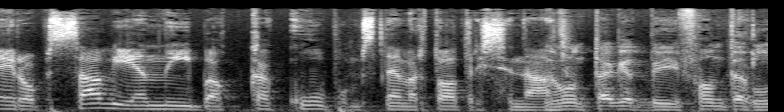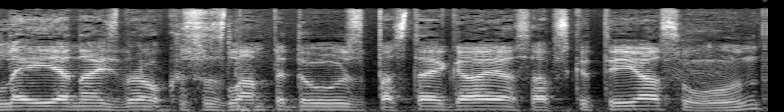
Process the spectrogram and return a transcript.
Eiropas Savienība kā kopums nevar to atrisināt. Nu, tagad bija Fonterleja aizbraukus uz Lampedūzu, pastaigājās, apskatījās un.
